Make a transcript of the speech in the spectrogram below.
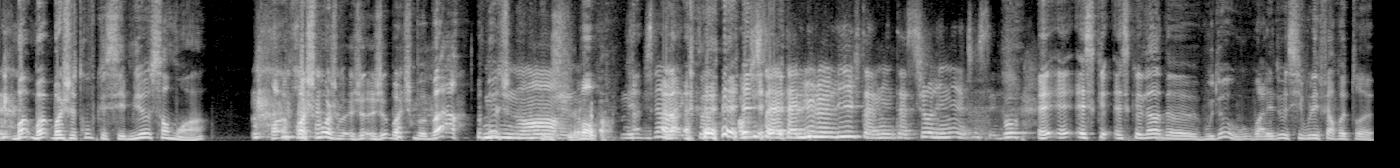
moi, moi, moi, je trouve que c'est mieux sans moi. Hein. Franchement, je, je, moi, je me barre. non, mais bon. on est bien avec toi. En plus, t'as as lu le livre, t'as mis, as surligné et tout, c'est beau. Est-ce que, est-ce que là, de, vous deux, vous, les deux, si vous voulez faire votre,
